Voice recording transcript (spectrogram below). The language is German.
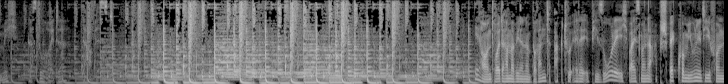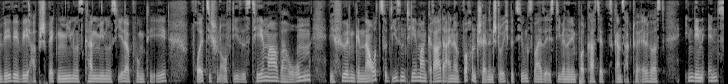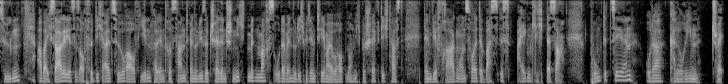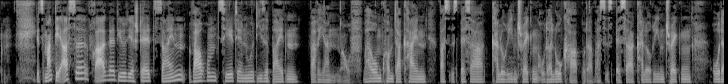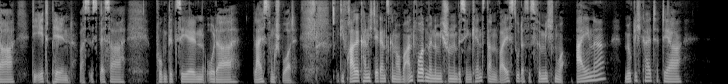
freue mich, dass du heute da bist. Ja, und heute haben wir wieder eine brandaktuelle Episode. Ich weiß, meine Abspeck-Community von www.abspecken-kann-jeder.de freut sich schon auf dieses Thema. Warum? Wir führen genau zu diesem Thema gerade eine Wochenchallenge durch, beziehungsweise ist die, wenn du den Podcast jetzt ganz aktuell hörst, in den Endzügen. Aber ich sage dir, es ist auch für dich als Hörer auf jeden Fall interessant, wenn du diese Challenge nicht mitmachst oder wenn du dich mit dem Thema überhaupt noch nicht beschäftigt hast. Denn wir fragen uns heute, was ist eigentlich besser? Punkte zählen oder Kalorien tracken? Jetzt mag die erste Frage, die du dir stellst, sein, warum zählt er nur diese beiden Varianten auf? Warum kommt da kein, was ist besser, Kalorien tracken oder Low Carb? Oder was ist besser, Kalorien tracken oder Diätpillen? Was ist besser, Punkte zählen oder Leistungssport? Die Frage kann ich dir ganz genau beantworten. Wenn du mich schon ein bisschen kennst, dann weißt du, dass es für mich nur eine Möglichkeit der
